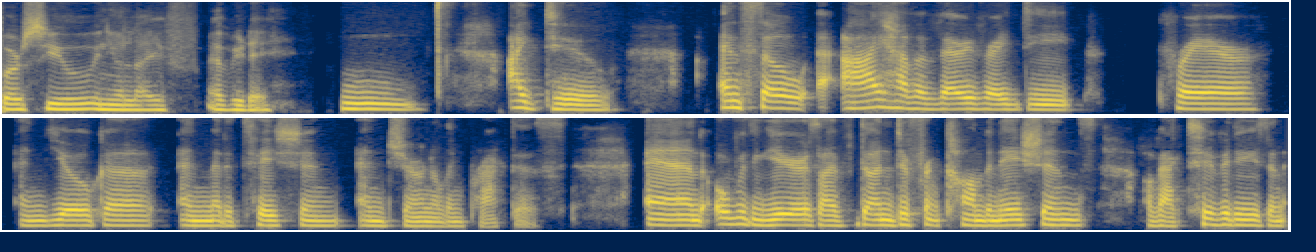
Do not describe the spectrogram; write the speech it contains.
pursue in your life every day? Mm, I do. And so I have a very, very deep prayer and yoga and meditation and journaling practice. And over the years, I've done different combinations of activities and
